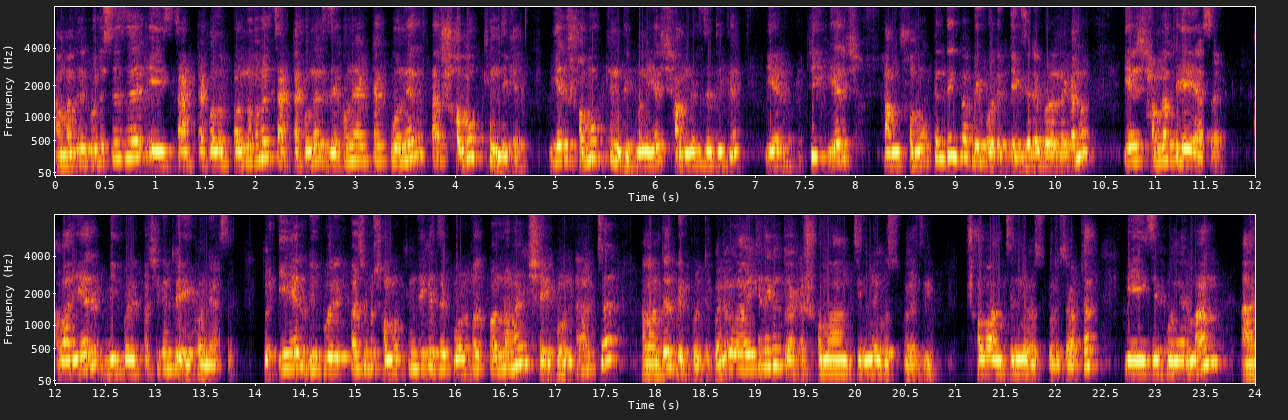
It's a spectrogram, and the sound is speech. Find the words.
আমাদের বলেছে যে এই চারটা কোণ উৎপন্ন হলে চারটা কোণের যে কোনো একটা কোণের তার সমক্ষীন দিকে, এর সমক্ষীন দিক মানে এর সামনের যে দিকে, এর ঠিক এর সাম- সমক্ষীন দিক বা বিপরীত দিক, যেটা বলে না কেন, এর সামনে তো এই আছে। আবার এর বিপরীত পাশে কিন্তু এই কোণে আছে। তো এর বিপরীত পাশে বা সমক্ষীন দিকে যে কোণটা উৎপন্ন হয়, সেই কোণটা হচ্ছে আমাদের বিপরীত কোণ। এবং আমি এখানে কিন্তু একটা সমান চিহ্ন ইউজ করেছি। সমান চিহ্ন ইউজ করেছি, অর্থাৎ এই যে কোণের মান আর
